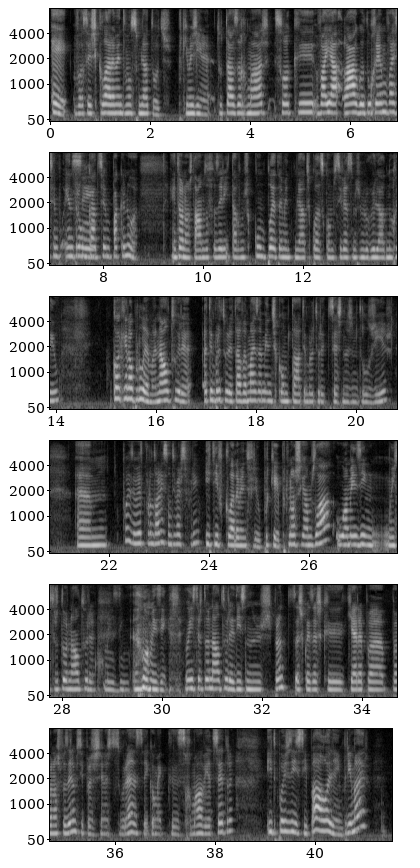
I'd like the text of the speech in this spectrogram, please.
é vocês claramente vão se molhar todos. Porque imagina, tu estás a remar, só que vai a, a água do remo vai sempre, entra um Sim. bocado sempre para a canoa. Então nós estávamos a fazer e estávamos completamente molhados, quase como se estivéssemos mergulhado no rio. Qual que era o problema? Na altura a temperatura estava mais ou menos como está a temperatura que disseste nas meteorologias. Ahm, Pois, eu ia te perguntar isso, não tiveste frio? e tive claramente frio. Porquê? Porque nós chegámos lá, o homenzinho, o instrutor na altura, Homenzinho. o homenzinho, o instrutor na altura disse-nos, pronto, as coisas que, que era para, para nós fazermos, tipo as cenas de segurança e como é que se remava e etc. E depois disse, tipo, ah, olhem, primeiro,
